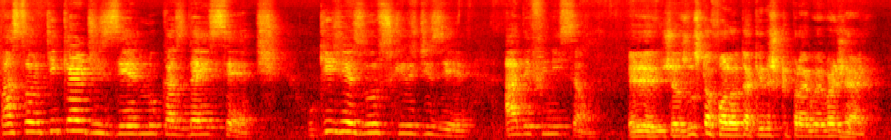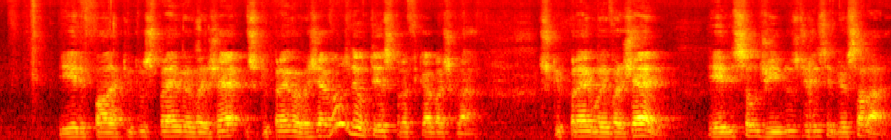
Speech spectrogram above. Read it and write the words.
Pastor, o que quer dizer Lucas 10, 7? O que Jesus quis dizer? A definição. Ele, Jesus está falando daqueles que pregam o Evangelho. E ele fala aqui que os, pregam evangelho, os que pregam o Evangelho, vamos ler o texto para ficar mais claro. Os que pregam o Evangelho, eles são dignos de receber salário.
